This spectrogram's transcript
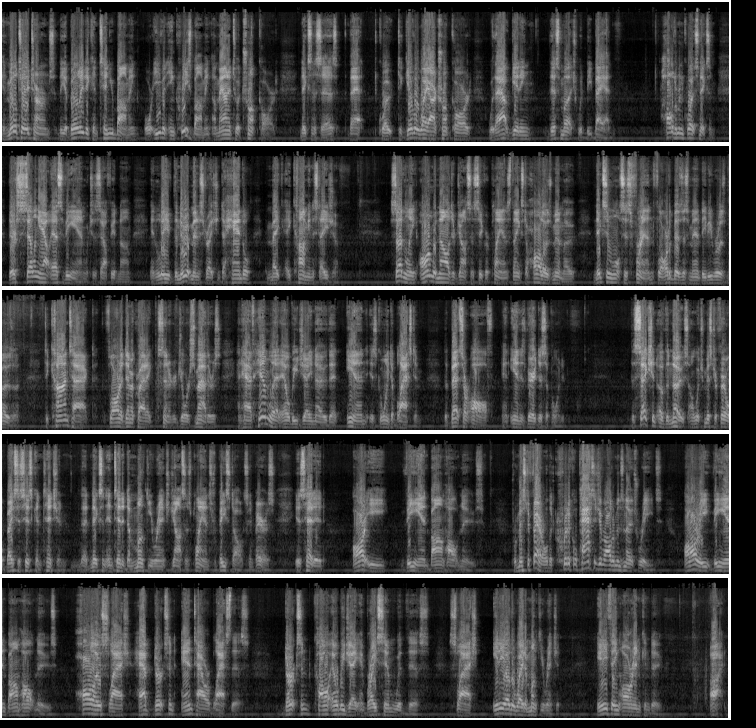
In military terms, the ability to continue bombing or even increase bombing amounted to a trump card. Nixon says that, quote, to give away our trump card without getting this much would be bad. Haldeman quotes Nixon, they're selling out SVN, which is South Vietnam, and leave the new administration to handle and make a communist Asia. Suddenly, armed with knowledge of Johnson's secret plans, thanks to Harlow's memo, Nixon wants his friend, Florida businessman Bebe Rebozo, to contact Florida Democratic Senator George Smathers and have him let LBJ know that N is going to blast him. The bets are off, and N is very disappointed. The section of the notes on which Mr. Farrell bases his contention that Nixon intended to monkey wrench Johnson's plans for peace talks in Paris is headed REVN Bomb Halt News. For Mr. Farrell, the critical passage of Haldeman's notes reads REVN Bomb Halt News. Harlow slash have Dirksen and Tower blast this. Dirksen call LBJ and brace him with this. Slash any other way to monkey wrench it. Anything RN can do. Alright,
